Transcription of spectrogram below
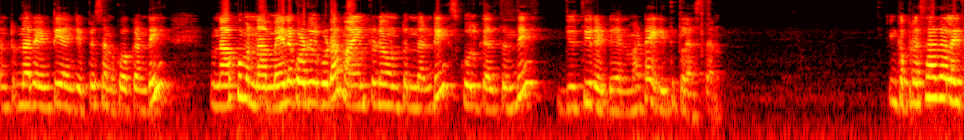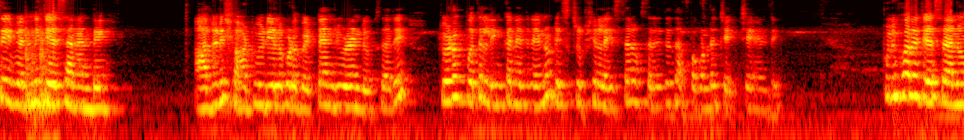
అంటున్నారు ఏంటి అని చెప్పేసి అనుకోకండి. నాకు నా మేనకోడలు కూడా మా ఇంట్లోనే ఉంటుందండి స్కూల్కి వెళ్తుంది. ద్యుతి రెడ్డి అనమాట ఎయిత్ క్లాస్ తను. ఇంకా ప్రసాదాలు అయితే ఇవన్నీ చేశానండి. ఆల్రెడీ షార్ట్ వీడియోలో కూడా పెట్టాను చూడండి ఒకసారి. చూడకపోతే లింక్ అనేది నేను డిస్క్రిప్షన్లో ఇస్తాను ఒకసారి అయితే తప్పకుండా చెక్ చేయండి. పులిహోర చేశాను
